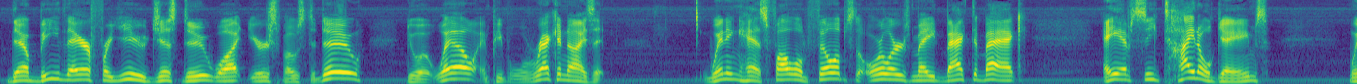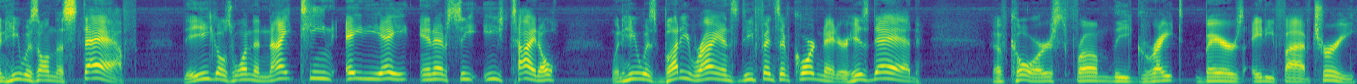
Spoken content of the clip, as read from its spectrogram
they'll be there for you. Just do what you're supposed to do, do it well, and people will recognize it. Winning has followed Phillips. The Oilers made back to back AFC title games when he was on the staff. The Eagles won the 1988 NFC East title when he was Buddy Ryan's defensive coordinator, his dad, of course, from the great Bears 85 tree.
